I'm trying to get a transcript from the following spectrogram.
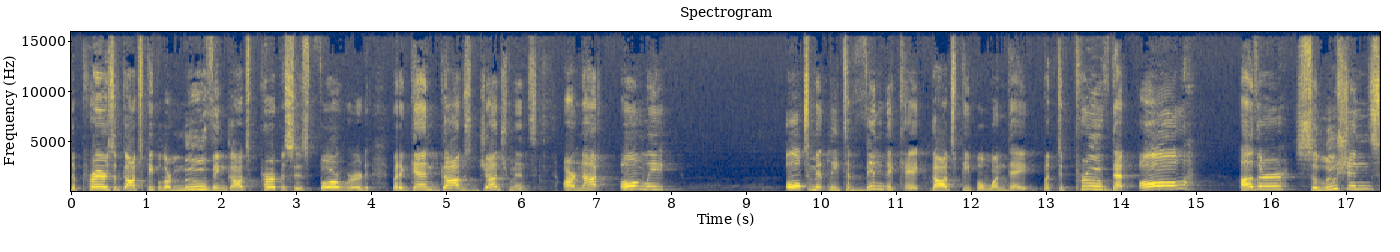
The prayers of God's people are moving God's purposes forward, but again, God's judgments are not only ultimately to vindicate God's people one day, but to prove that all other solutions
